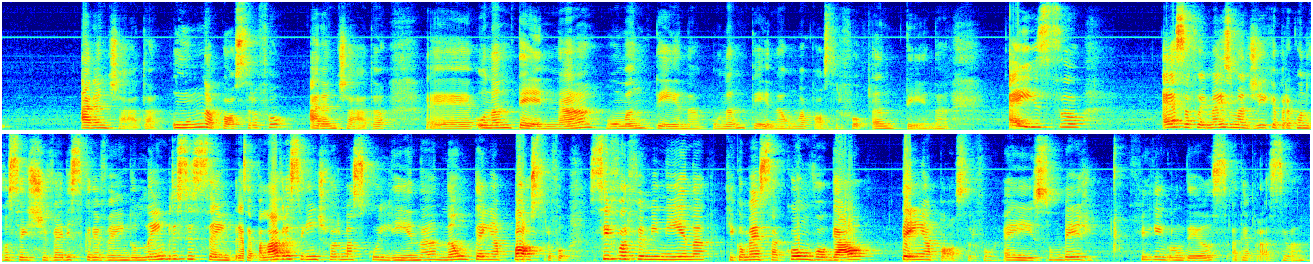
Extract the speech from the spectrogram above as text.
aranciata, un apóstrofo aranciata, é, un'antenna, uma antena, un'antena, um apóstrofo antena. É isso. Essa foi mais uma dica para quando você estiver escrevendo. Lembre-se sempre, se a palavra seguinte for masculina, não tem apóstrofo. Se for feminina, que começa com vogal, tem apóstrofo. É isso, um beijo, fiquem com Deus, até a próxima.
